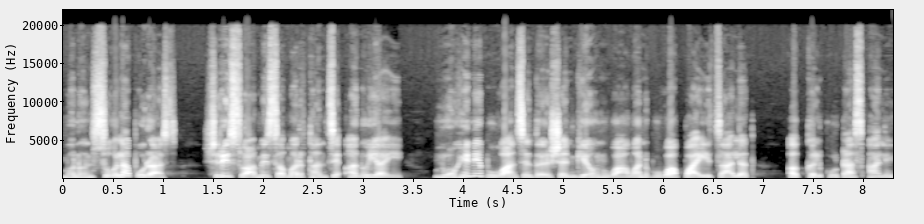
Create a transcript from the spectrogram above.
म्हणून सोलापुरास श्री स्वामी समर्थांचे अनुयायी मोहिनी भुवांचे दर्शन घेऊन वामन भुवा पायी चालत अक्कलकोटास आले.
